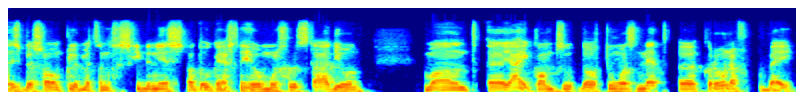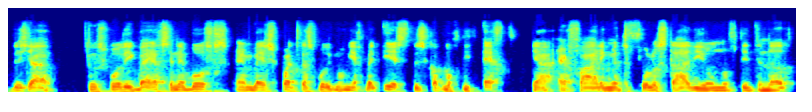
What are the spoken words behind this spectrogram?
is best wel een club met een geschiedenis. Had ook echt een heel mooi groot stadion. Want ja, ik kwam toen, toen was net corona voorbij. Dus ja, toen speelde ik bij FC Den Bosch en bij Sparta speelde ik nog niet echt bij het eerste. Dus ik had nog niet echt ja, ervaring met de volle stadion of dit en dat.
